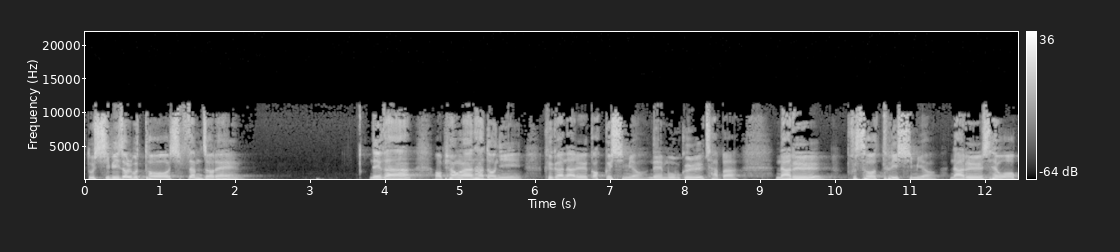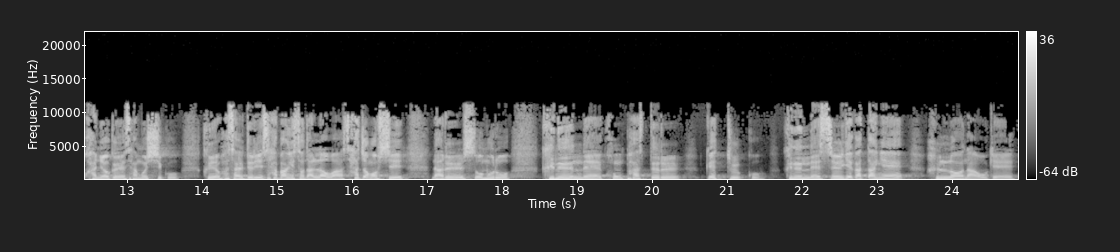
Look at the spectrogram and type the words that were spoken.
또 12절부터 13절에 내가 어, 평안하더니 그가 나를 꺾으시며 내 목을 잡아 나를 부서뜨리시며 나를 세워 관역을 삼으시고 그의 화살들이 사방에서 날라와 사정없이 나를 쏘므로 그는 내 콩팥들을 꿰뚫고 그는 내 쓸개가 땅에 흘러나오게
